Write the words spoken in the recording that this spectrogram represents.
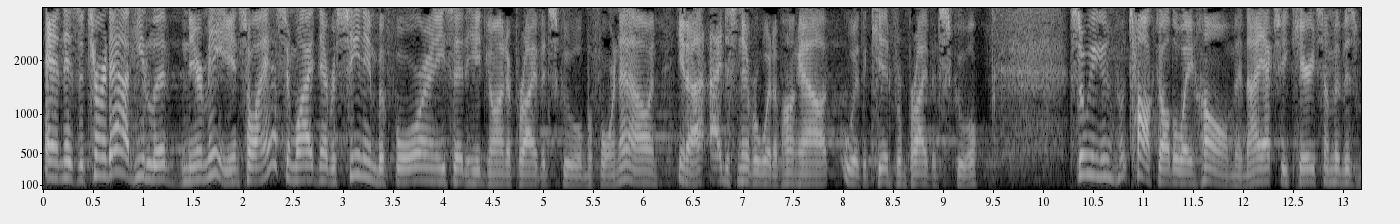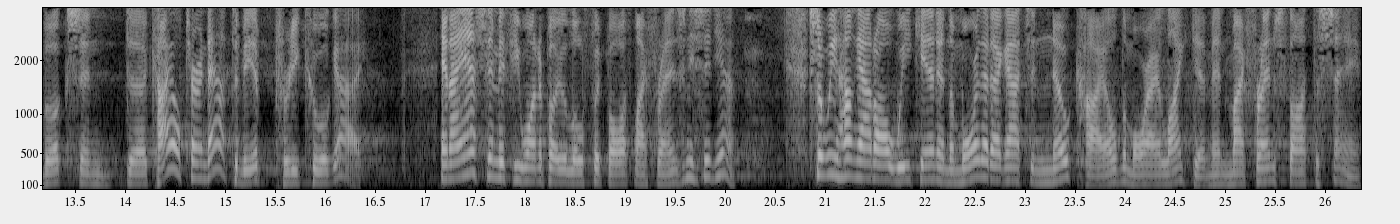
And as it turned out, he lived near me. And so I asked him why I'd never seen him before. And he said he'd gone to private school before now. And, you know, I just never would have hung out with a kid from private school. So we talked all the way home. And I actually carried some of his books. And uh, Kyle turned out to be a pretty cool guy. And I asked him if he wanted to play a little football with my friends. And he said, yeah. So we hung out all weekend. And the more that I got to know Kyle, the more I liked him. And my friends thought the same.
